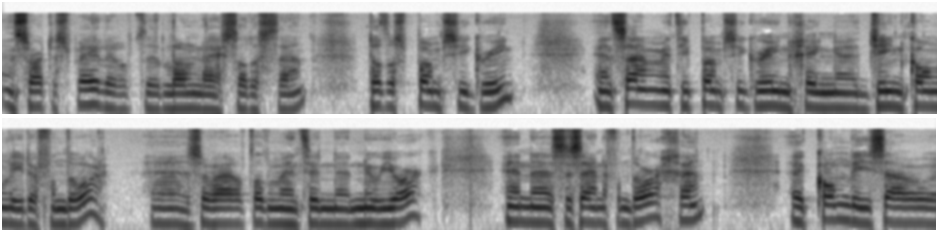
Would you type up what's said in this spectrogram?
een zwarte speler op de loonlijst hadden staan. Dat was Pumpsy Green. En samen met die Pumpsy Green ging Gene Conley er vandoor. Ze waren op dat moment in New York. En ze zijn er vandoor gegaan. Conley zou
